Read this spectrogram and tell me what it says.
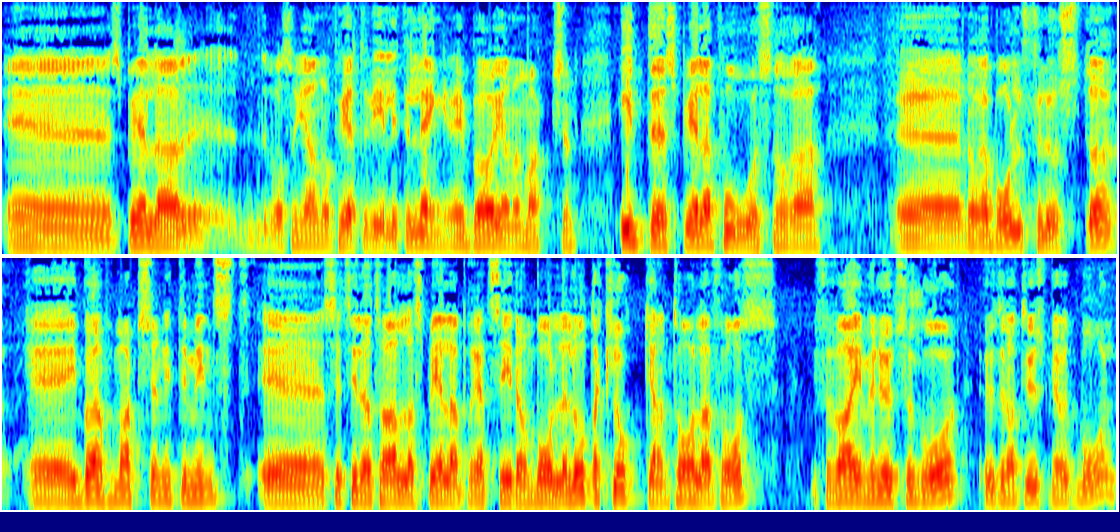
Eh, spela, eh, vad som Janne och Peter vill, lite längre i början av matchen. Inte spela på oss några Eh, några bollförluster eh, i början på matchen inte minst. Eh, se till att ha alla spelare på rätt sida om bollen. Låta klockan tala för oss. För varje minut som går utan att tystna gör ett mål.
